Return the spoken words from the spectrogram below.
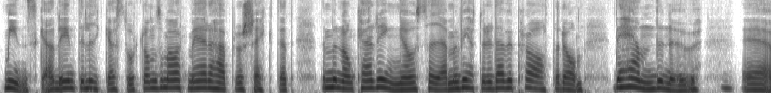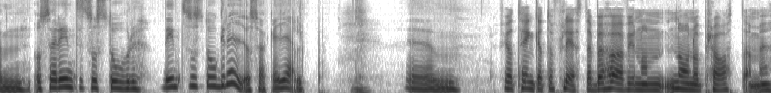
minskar. Det är inte lika stort. De som har varit med i det här projektet, nej, men de kan ringa och säga, men vet du det där vi pratade om, det hände nu. Ehm, och så är det inte så stor, det är inte så stor grej att söka hjälp. Ehm, För jag tänker att de flesta behöver ju någon, någon att prata med.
